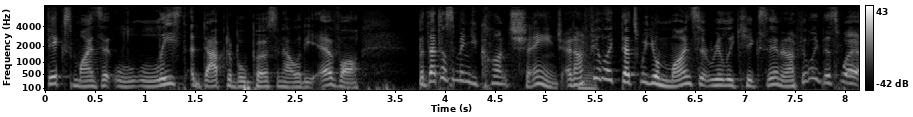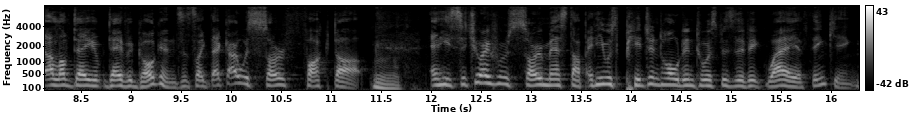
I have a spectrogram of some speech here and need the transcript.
fixed mindset, least adaptable personality ever. But that doesn't mean you can't change. And I Mm. feel like that's where your mindset really kicks in. And I feel like that's why I love Dave, David Goggins. It's like that guy was so fucked up. Mm. And his situation was so messed up. And he was pigeonholed into a specific way of thinking.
